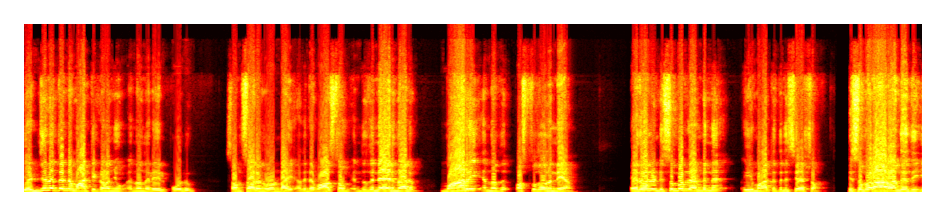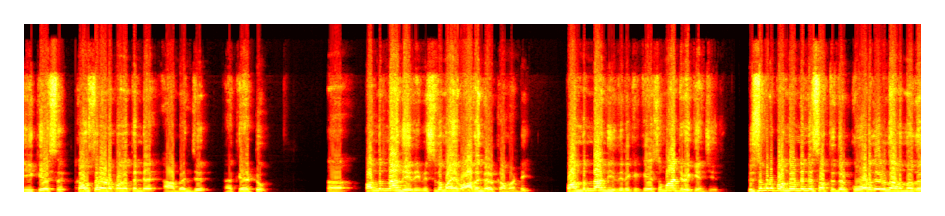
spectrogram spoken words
ജഡ്ജിനെ തന്നെ മാറ്റിക്കളഞ്ഞു എന്ന നിലയിൽ പോലും സംസാരങ്ങൾ ഉണ്ടായി അതിന്റെ വാസ്തവം എന്ത് തന്നെയായിരുന്നാലും മാറി എന്നത് വസ്തുത തന്നെയാണ്. ഏതായാലും ഡിസംബർ രണ്ടിന് ഈ മാറ്റത്തിന് ശേഷം ഡിസംബർ ആറാം തീയതി ഈ കേസ് കൗസർ അടപ്പകത്തിന്റെ ആ ബെഞ്ച് കേട്ടു. പന്ത്രണ്ടാം തീയതി വിശദമായ വാദം കേൾക്കാൻ വേണ്ടി പന്ത്രണ്ടാം തീയതിയിലേക്ക് കേസ് മാറ്റിവെക്കുകയും ചെയ്തു. ഡിസംബർ പന്ത്രണ്ടിന് സത്യത്തിൽ കോടതിയിൽ നടന്നത്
